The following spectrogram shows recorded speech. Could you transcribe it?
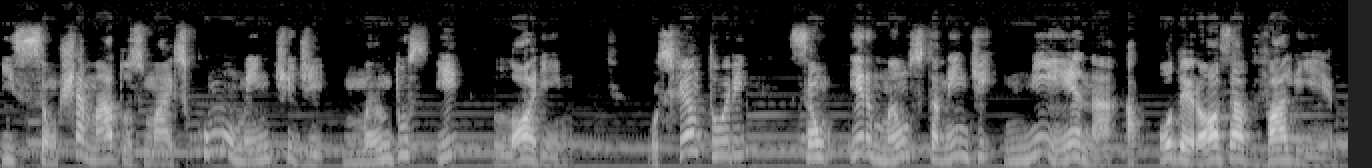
e são chamados mais comumente de Mandos e Lórien. Os Feanturi são irmãos também de Niena, a poderosa Valier.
